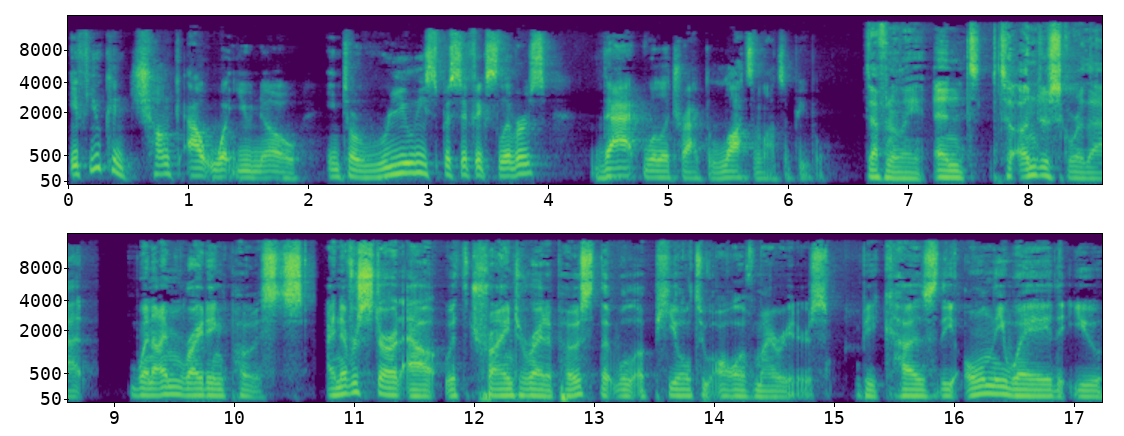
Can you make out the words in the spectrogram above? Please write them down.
if you can chunk out what you know into really specific slivers, that will attract lots and lots of people. Definitely. And to underscore that, when I'm writing posts, I never start out with trying to write a post that will appeal to all of my readers because the only way that you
